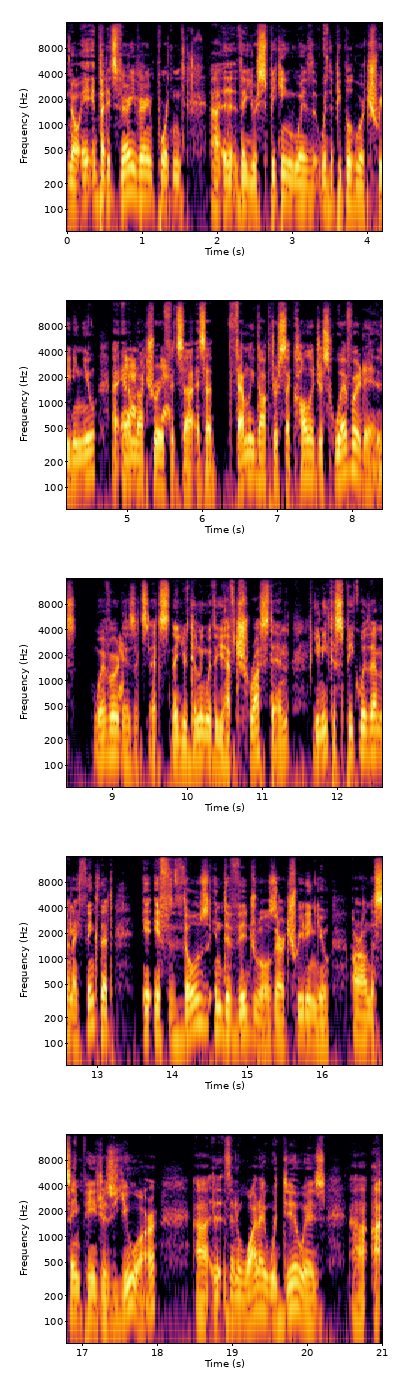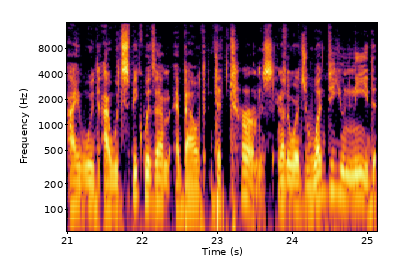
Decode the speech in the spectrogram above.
no, it, but it's very, very important uh, that you're speaking with, with the people who are treating you, uh, and yeah, I'm not sure yeah. if it's a it's a family doctor, psychologist, whoever it is, whoever it is, it's, it's that you're dealing with that you have trust in. You need to speak with them, and I think that if those individuals that are treating you are on the same page as you are, uh, then what I would do is uh, I would I would speak with them about the terms. In other words, what do you need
